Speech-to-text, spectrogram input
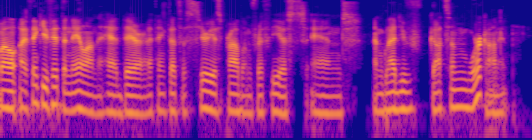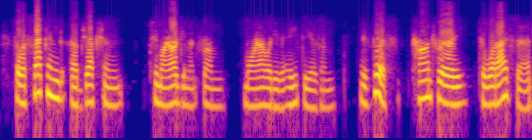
Well, I think you've hit the nail on the head there. I think that's a serious problem for theists, and I'm glad you've got some work on it. So a second objection to my argument from morality to atheism is this. Contrary to what I've said,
